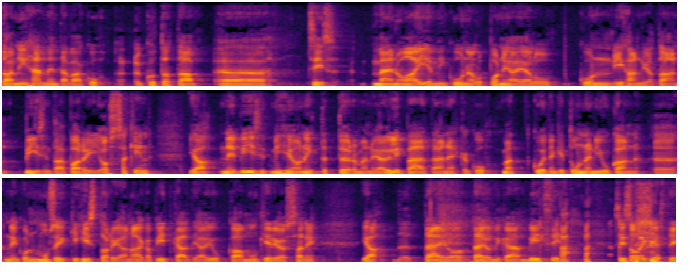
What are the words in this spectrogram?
Tämä on niin hämmentävää, kun, kun tota, ö, siis mä en ole aiemmin kuunnellut poniajelua kuin ihan jotain biisin tai pari jossakin. Ja ne biisit, mihin on itse törmännyt ja ylipäätään ehkä kun mä kuitenkin tunnen Jukan ö, niin kuin musiikkihistorian aika pitkälti ja Jukka on mun kirjoissani. Ja tämä ei, ei ole mikään vitsi. Siis oikeasti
